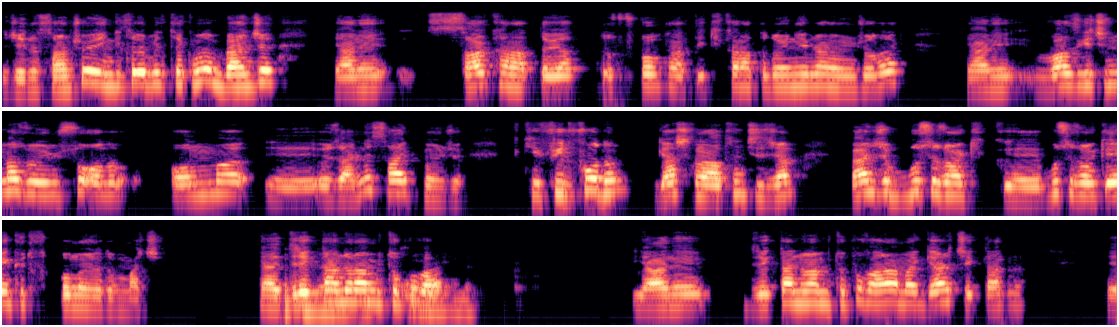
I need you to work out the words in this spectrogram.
Jadon Sancho İngiltere milli takımı bence yani sağ kanatta veya sol kanatta iki kanatta da oynayabilen oyuncu olarak yani vazgeçilmez oyuncusu ol, olma e, özelliğine sahip bir oyuncu. Ki Phil Foden gerçekten altını çizeceğim. Bence bu sezonki e, bu sezonki en kötü futbolunu oynadığı bir maç. Yani direkten dönen bir topu var. Yani direkten dönen bir topu var ama gerçekten e,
